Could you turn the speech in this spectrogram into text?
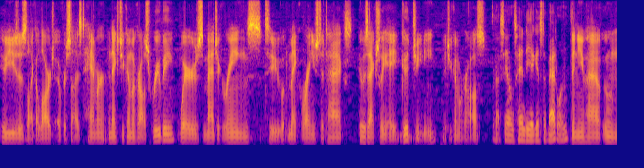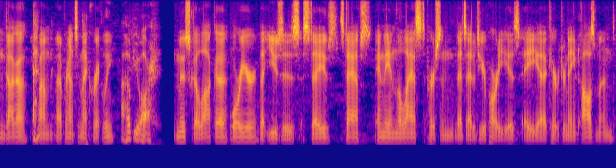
who uses like a large oversized hammer. The next you come across Ruby, wears magic rings to make ranged attacks, who is actually a good genie that you come across. That sounds handy against a bad one. Then you have Ungaga, if I'm uh, pronouncing that correctly. I hope you are. Muska Lacka warrior that uses staves, staffs, and then the last person that's added to your party is a uh, character named Osmond,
